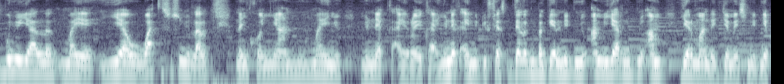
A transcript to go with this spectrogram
bu ñu yàlla mayee yeew wàcc si suñu lal nañ ko ñaan mu may ñu ñu nekk ay royukaay ñu nekk ay nit yu fees del ak mbëggeel nit ñu am yar nit ñu am yërmande jëmee si nit ñëpp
